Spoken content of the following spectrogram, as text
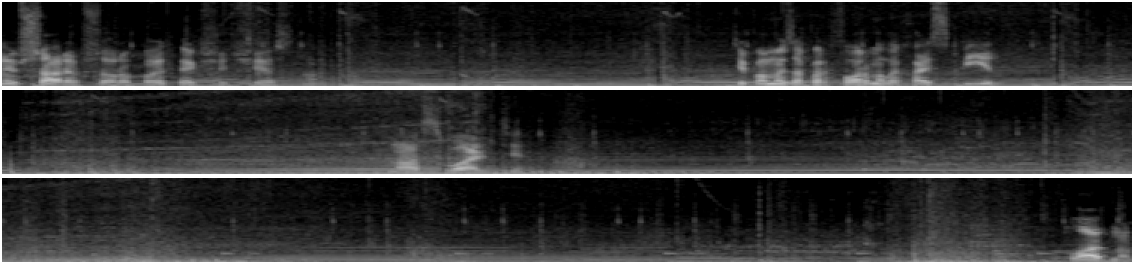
Не вшарив, що робити, якщо чесно. Типа ми заперформили high speed на асфальті. Ладно.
